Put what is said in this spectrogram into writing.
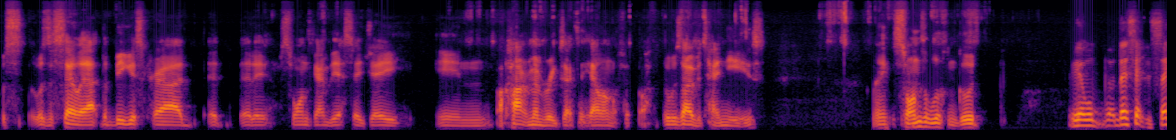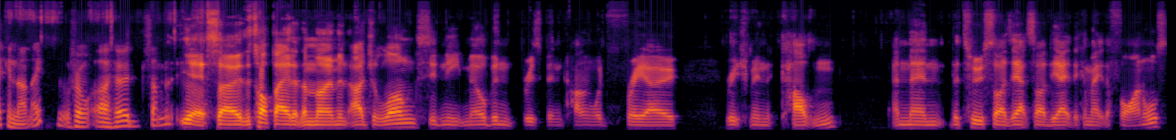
Was was a sellout, the biggest crowd at, at a Swans game at the SCG in I can't remember exactly how long. It was over ten years. I mean, Swans are looking good. yeah, well, they're sitting second, aren't they? From I heard something. Yeah, so the top eight at the moment are Geelong, Sydney, Melbourne, Brisbane, Collingwood, Freo, Richmond, Carlton, and then the two sides outside the eight that can make the finals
